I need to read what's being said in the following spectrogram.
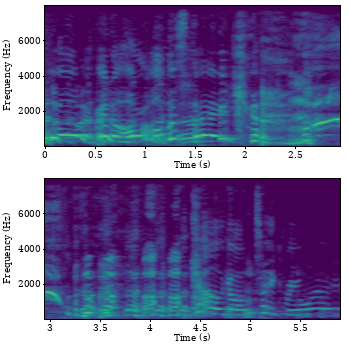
no, I made a horrible mistake. Calgon, take me away.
